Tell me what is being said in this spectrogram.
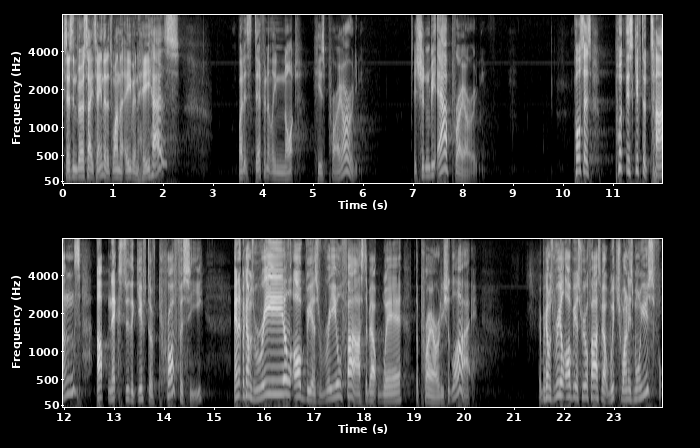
He says in verse 18 that it's one that even he has, but it's definitely not his priority. It shouldn't be our priority. Paul says, put this gift of tongues up next to the gift of prophecy, and it becomes real obvious, real fast about where the priority should lie. It becomes real obvious, real fast about which one is more useful.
